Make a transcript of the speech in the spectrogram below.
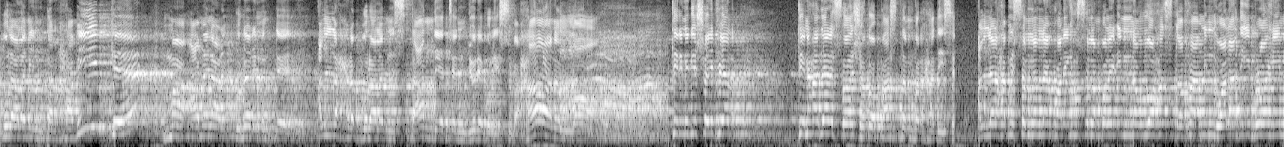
রাব্বুল আলামিন তার হাবিবকে মা আমেনার কুলের মধ্যে আল্লাহ রাব্বুল আলামিন স্থান দিয়েছেন, জুড়ে বলি সুবহানাল্লাহ। তিরমিজি শরীফের তিন হাজার ছয় ছয়শত পাঁচ নম্বর হাদিসে আল্লাহর হাবিব সাল্লাল্লাহু আলাইহি ওয়াসাল্লাম বলেন, ইন্নাল্লাহ আস্তাফা মিন ওয়ালাদি ইব্রাহিম,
